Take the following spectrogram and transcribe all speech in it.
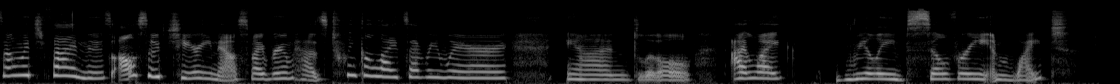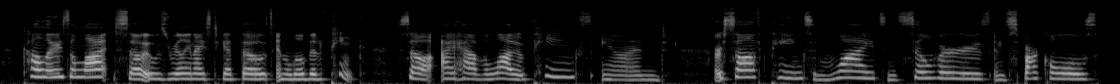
so much fun. And it's also cheery now. So my room has twinkle lights everywhere and little. I like really silvery and white colors a lot, so it was really nice to get those and a little bit of pink. So I have a lot of pinks and or soft pinks and whites and silvers and sparkles.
